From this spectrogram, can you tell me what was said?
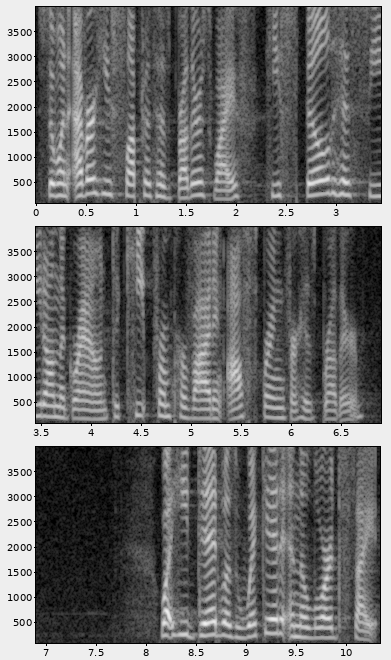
So whenever he slept with his brother's wife, he spilled his seed on the ground to keep from providing offspring for his brother. What he did was wicked in the Lord's sight,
